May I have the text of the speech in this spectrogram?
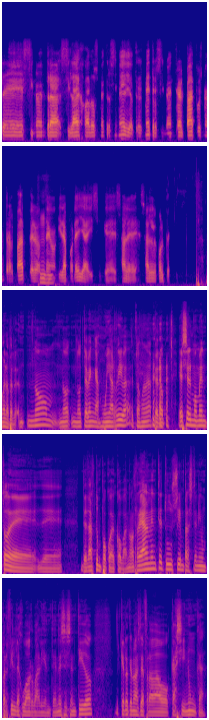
eh, si no entra, si la dejo a dos metros y medio, tres metros, si no entra el pad, pues no entra el pad, pero tengo que ir a por ella y sí que sale, sale el golpe. Bueno, pero no, no, no te vengas muy arriba, de todas maneras, pero es el momento de, de- de darte un poco de coba, ¿no? Realmente tú siempre has tenido un perfil de jugador valiente. En ese sentido, creo que no has defraudado casi nunca.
